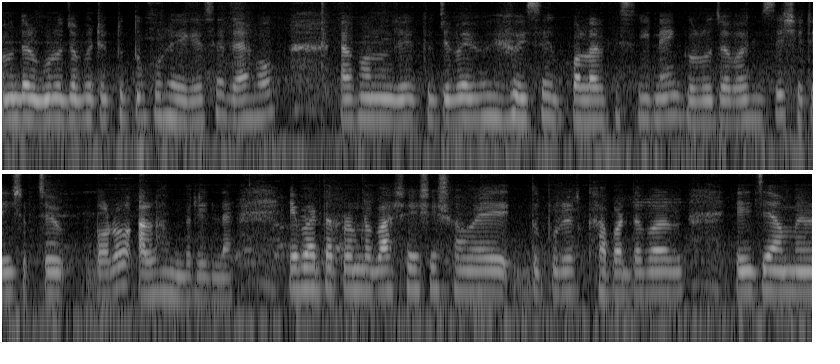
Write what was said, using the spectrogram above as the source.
আমাদের গরু জবাইটা একটু দুপুর হয়ে গেছে, যাই হোক। এখন যেহেতু জবাই হয়েছে, বলার কিছুই নেই গরু জবাই হয়েছে, সেটাই সবচেয়ে বড়, আলহামদুলিল্লাহ। এবার তারপর আমরা বাসায় এসে সবাই দুপুরের খাবার দাবার এই যে আমার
